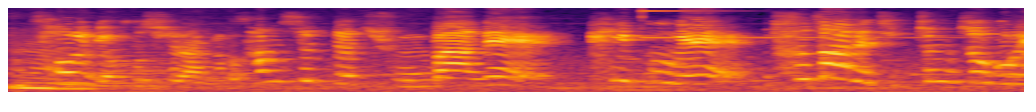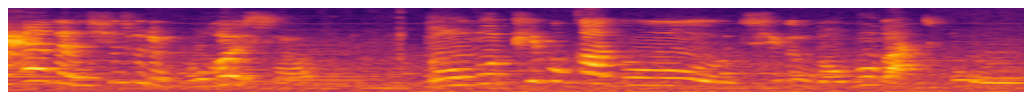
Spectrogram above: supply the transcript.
음. 36이라면 30대 중반에 피부에 투자를 집중적으로 해야 되는 시술이 뭐가 있어요? 너무 피부과도 지금 너무 많고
